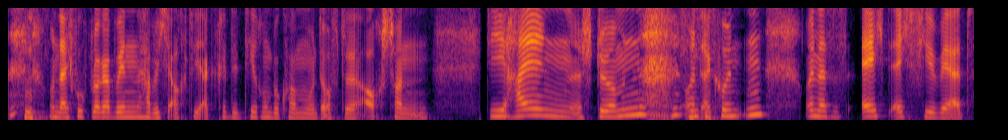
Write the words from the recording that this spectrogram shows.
und da ich Buchblogger bin, habe ich auch die Akkreditierung bekommen und durfte auch schon die Hallen stürmen und erkunden. Und das ist echt, echt viel wert.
